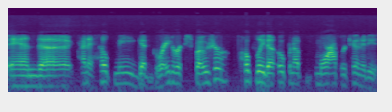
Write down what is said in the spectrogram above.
and uh, kind of help me get greater exposure, hopefully to open up more opportunities.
